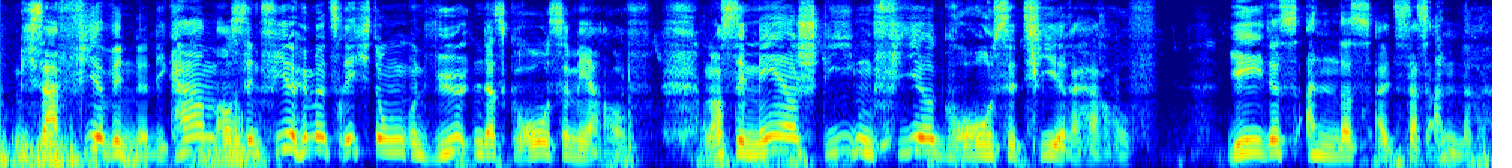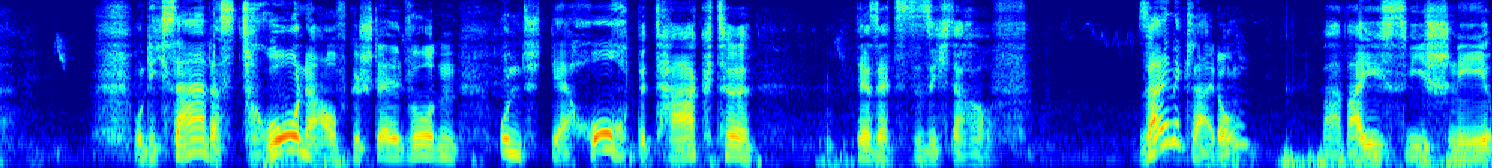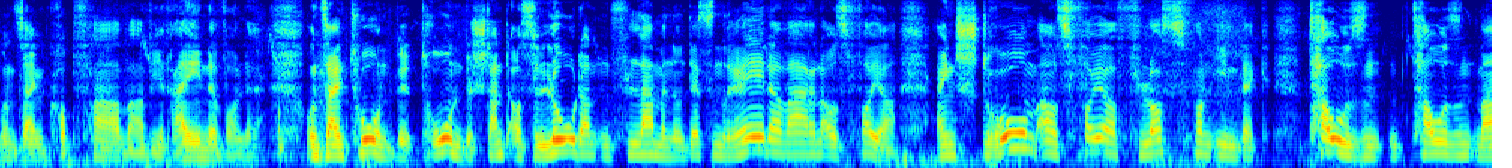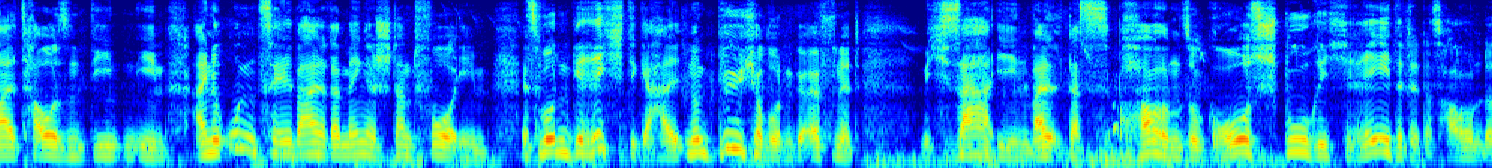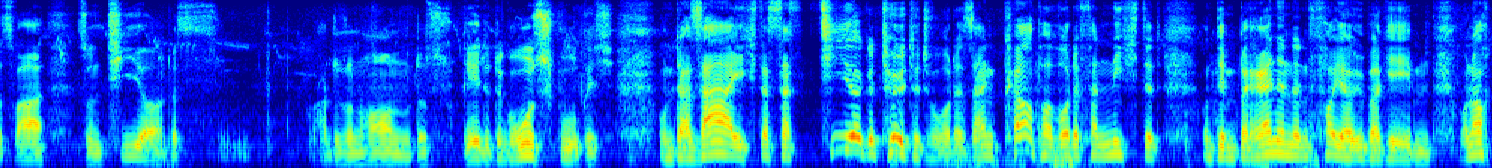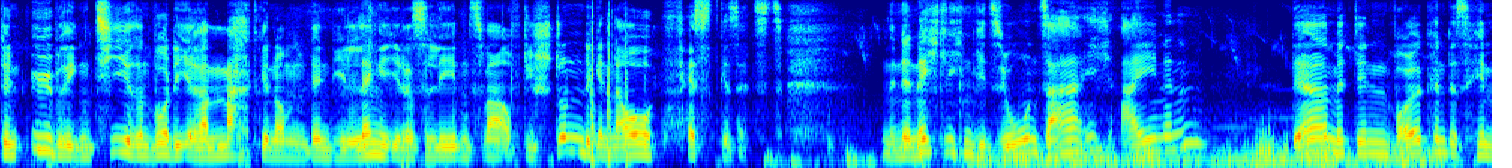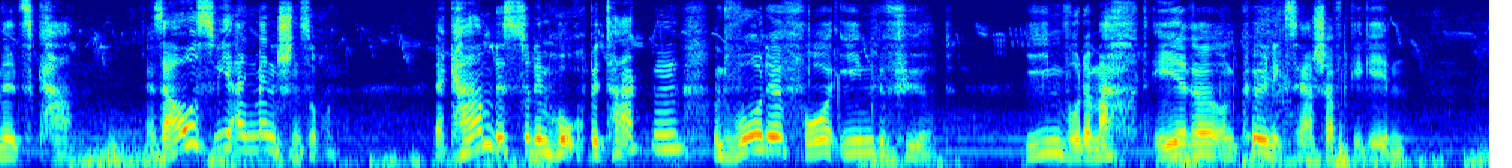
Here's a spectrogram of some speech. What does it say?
Und ich sah vier Winde, die kamen aus den vier Himmelsrichtungen und wühlten das große Meer auf. Und aus dem Meer stiegen vier große Tiere herauf jedes anders als das andere. Und ich sah, dass Throne aufgestellt wurden, und der Hochbetagte, der setzte sich darauf. Seine Kleidung war weiß wie Schnee und sein Kopfhaar war wie reine Wolle. Und sein Thron bestand aus lodernden Flammen und dessen Räder waren aus Feuer. Ein Strom aus Feuer floss von ihm weg. Tausend, tausendmal tausend dienten ihm. Eine unzählbare Menge stand vor ihm. Es wurden Gerichte gehalten und Bücher wurden geöffnet. Ich sah ihn, weil das Horn so großspurig redete. Das Horn, das war so ein Tier, das hatte so ein Horn, das redete großspurig. Und da sah ich, dass das Tier getötet wurde, sein Körper wurde vernichtet und dem brennenden Feuer übergeben. Und auch den übrigen Tieren wurde ihre Macht genommen, denn die Länge ihres Lebens war auf die Stunde genau festgesetzt. Und in der nächtlichen Vision sah ich einen, der mit den Wolken des Himmels kam. Er sah aus wie ein Menschensohn. Er kam bis zu dem Hochbetagten und wurde vor ihm geführt. Ihm wurde Macht, Ehre und Königsherrschaft gegeben.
